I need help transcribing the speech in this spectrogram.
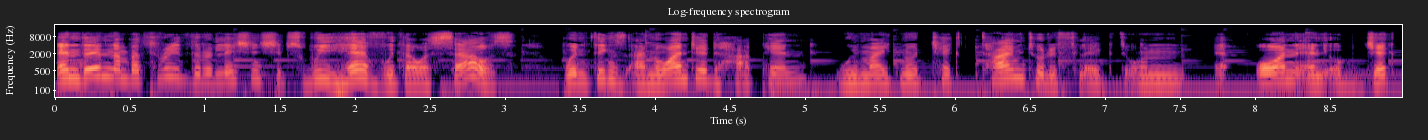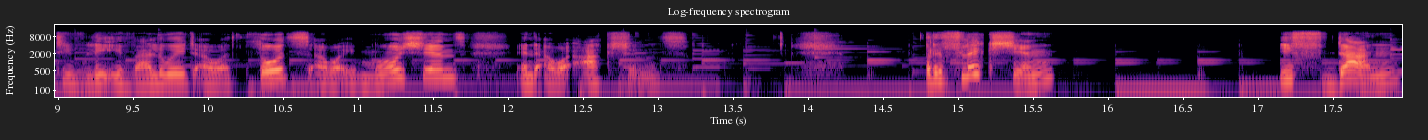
And then, number three, the relationships we have with ourselves. When things unwanted happen, we might not take time to reflect on, on and objectively evaluate our thoughts, our emotions, and our actions. Reflection, if done,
